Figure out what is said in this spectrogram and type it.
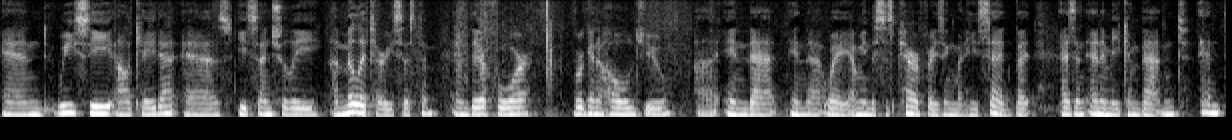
And we see Al Qaeda as essentially a military system, and therefore we're going to hold you uh, in that in that way. I mean, this is paraphrasing what he said, but as an enemy combatant, and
